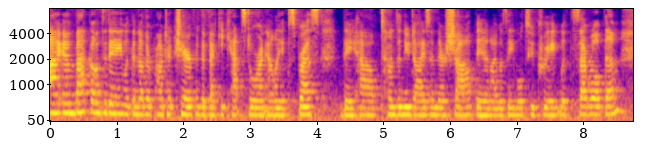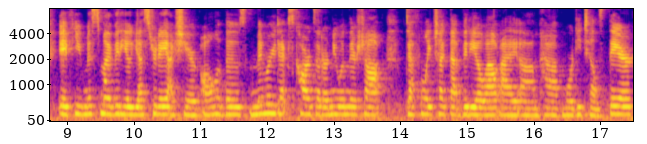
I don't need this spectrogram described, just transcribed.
I am back on today with another project share for the Beki Cat store on AliExpress. They have tons of new dies in their shop and I was able to create with several of them. If you missed my video yesterday, I shared all of those memory dex cards that are new in their shop. Definitely check that video out. I um, have more details there.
